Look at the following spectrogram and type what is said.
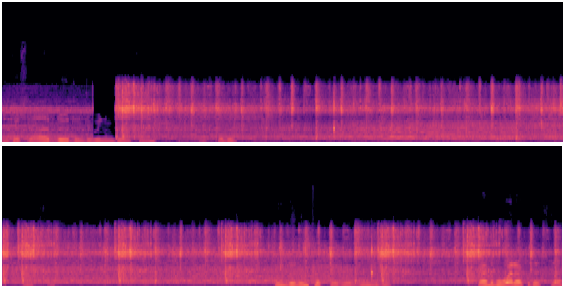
Arkadaşlar ödüncü benim bıraksam. Bakalım. Ne uçaklar var böyle bir. Bende bu var arkadaşlar.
